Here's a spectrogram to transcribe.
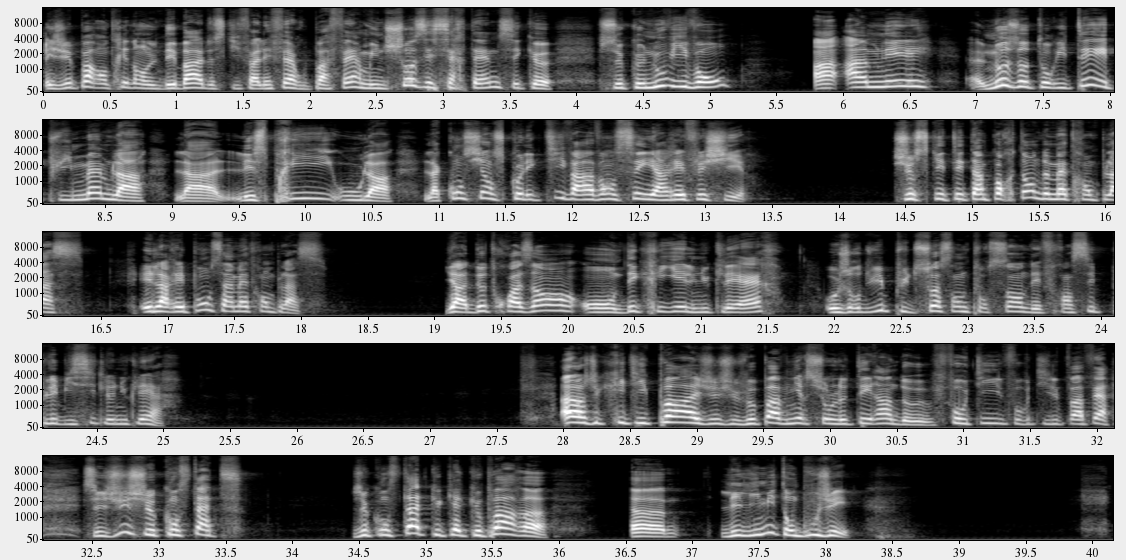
et je ne vais pas rentrer dans le débat de ce qu'il fallait faire ou pas faire, mais une chose est certaine, c'est que ce que nous vivons a amené euh, nos autorités et puis même l'esprit ou la, la conscience collective à avancer et à réfléchir sur ce qui était important de mettre en place et la réponse à mettre en place. Il y a 2-3 ans, on décriait le nucléaire. Aujourd'hui, plus de 60% des Français plébiscitent le nucléaire. Alors, je ne critique pas, je ne veux pas venir sur le terrain de faut-il, faut-il pas faire. C'est juste, je constate je constate que quelque part, euh, euh, les limites ont bougé.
